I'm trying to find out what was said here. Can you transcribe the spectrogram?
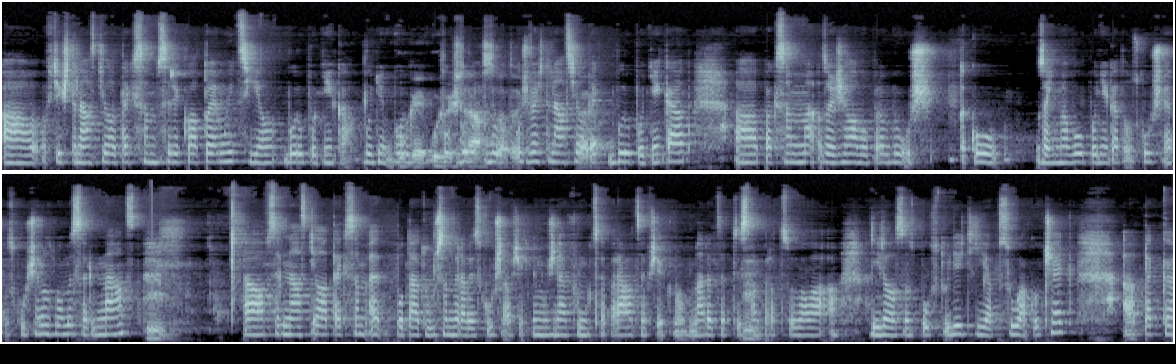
A v těch 14 letech jsem si řekla, to je můj cíl, budu podnikat. Budu, budu, okay, už, ve 14 budu, budu, už ve 14 letech budu podnikat. A pak jsem zažila opravdu už takovou zajímavou podnikatelskou zkušenost, bylo mi 17. Hmm v 17 letech jsem, e, poté tu už jsem teda vyzkoušela všechny možné funkce práce, všechno. Na recepci hmm. jsem pracovala a hlídala jsem spoustu dětí a psů a koček. A tak e,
